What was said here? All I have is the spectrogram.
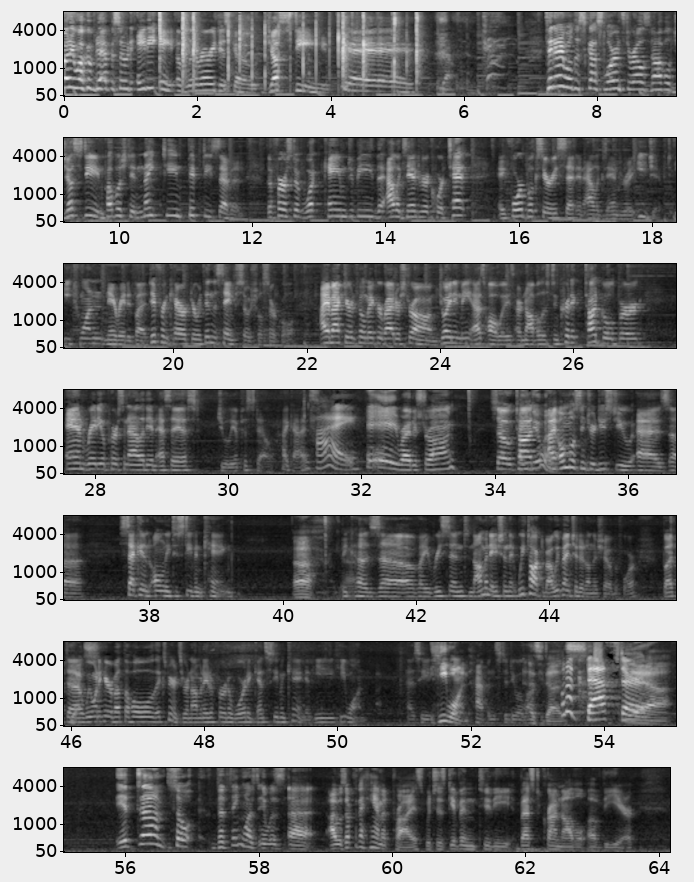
everybody. Welcome to episode 88 of Literary Disco. Justine. Yay. Yeah. Today we'll discuss Lawrence Durrell's novel Justine, published in 1957, the first of what came to be the Alexandria Quartet, a four book series set in Alexandria, Egypt, each one narrated by a different character within the same social circle. I am actor and filmmaker Ryder Strong. Joining me, as always, are novelist and critic Tod Goldberg and radio personality and essayist Julia Pistell. Hi, guys. Hi. Hey, Ryder Strong. So, Tod. I almost introduced you as uh, second only to Stephen King Uh, because uh, of a recent nomination that we've talked about. We've mentioned it on the show before, but uh, Yes. we want to hear about the whole experience. You were nominated for an award against Stephen King, and he he won, as he he won, happens to do a lot. as he does. What a bastard. Yeah. It um. So the thing was, it was uh. I was up for the Hammett Prize, which is given to the best crime novel of the year,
